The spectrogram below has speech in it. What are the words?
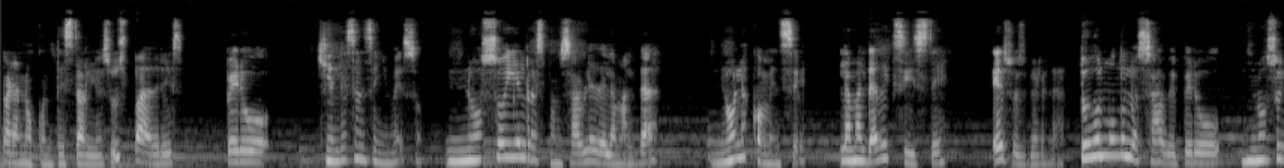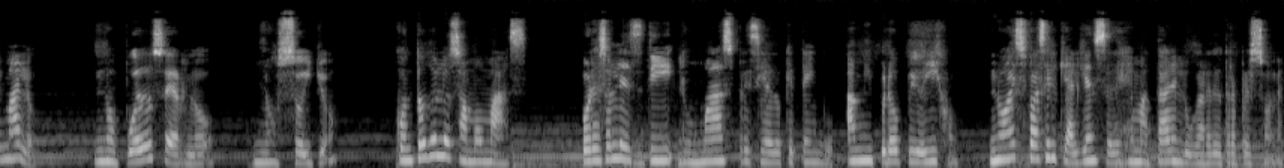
para no contestarle a sus padres, pero ¿quién les enseñó eso? No soy el responsable de la maldad, no la comencé. La maldad existe, eso es verdad. Todo el mundo lo sabe, pero no soy malo. No puedo serlo, no soy yo. Con todo los amo más, por eso les di lo más preciado que tengo, a mi propio hijo. No es fácil que alguien se deje matar en lugar de otra persona,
